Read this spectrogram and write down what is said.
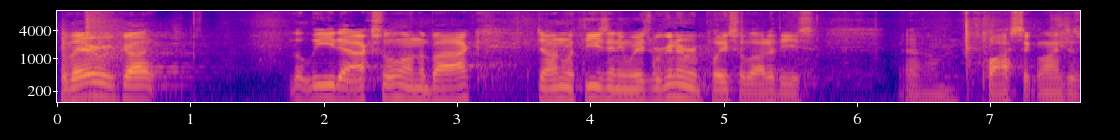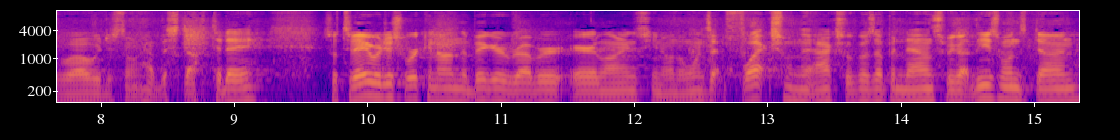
So there we've got the lead axle on the back done with these anyways. We're gonna replace a lot of these um, plastic lines as well. We just don't have the stuff today. So today we're just working on the bigger rubber air lines, you know, the ones that flex when the axle goes up and down. So we got these ones done.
